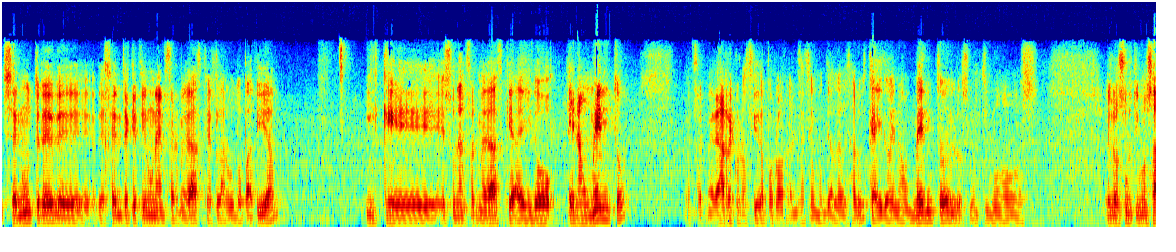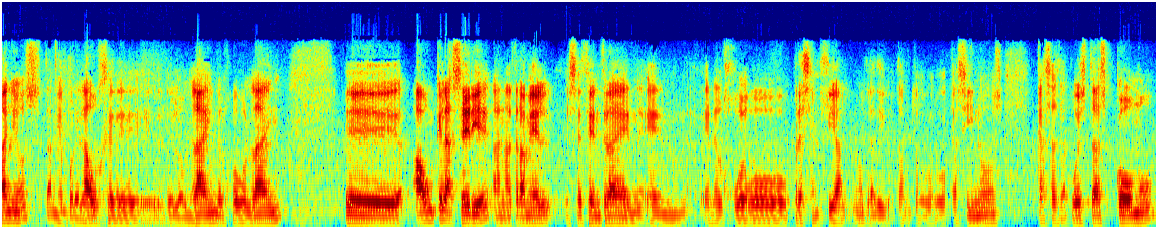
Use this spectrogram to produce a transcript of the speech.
se nutre de, de gente que tiene una enfermedad, que es la ludopatía, y que es una enfermedad que ha ido en aumento enfermedad reconocida por la Organización Mundial de la Salud, que ha ido en aumento en los últimos, en los últimos años, también por el auge del online, del juego online. Eh, aunque la serie, Ana Tramel, se centra en, el juego presencial, ¿no? ya digo, tanto casinos, casas de apuestas, como,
